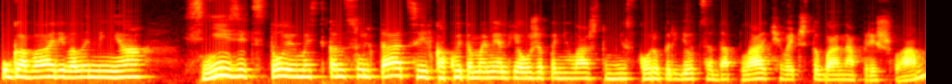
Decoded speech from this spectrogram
уговаривала меня снизить стоимость консультации. В какой-то момент я уже поняла, что мне скоро придется доплачивать, чтобы она пришла.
